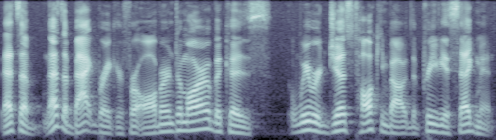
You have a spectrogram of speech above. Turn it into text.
that's a that's a backbreaker for Auburn tomorrow because we were just talking about the previous segment.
